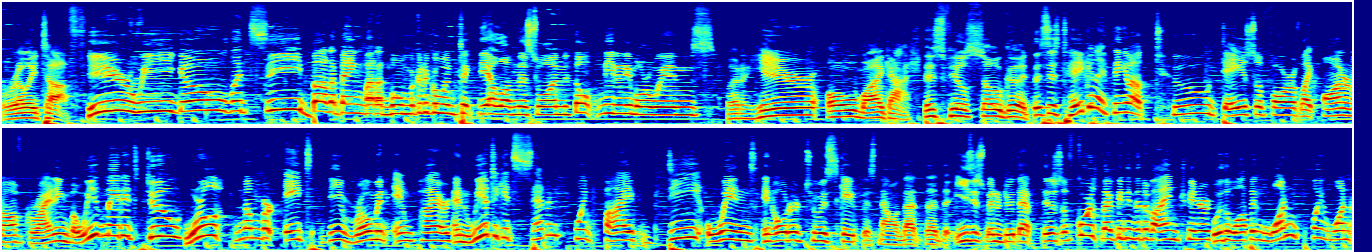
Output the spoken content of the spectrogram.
really tough. Here we go. Let's see. Bada bang, bada boom. We're gonna go ahead and take the L on this one. Don't need any more wins. But here, oh my gosh, this feels so good. This has taken, I think, about two days so far of like on and off grinding, but we've made it to world number eight, the Roman Empire, and we have to get 7.5 D wins in order to escape this. Now, that the, the easiest way to do that is, of course, by beating the Divine Trainer with a whopping 1.1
